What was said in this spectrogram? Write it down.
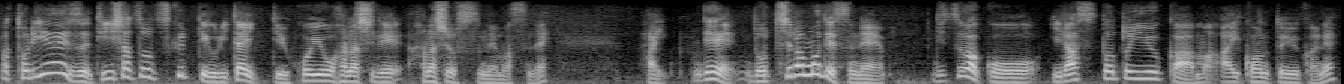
まあ、とりあえず T シャツを作って売りたいっていう、こういうお話で話を進めますね。はい。で、どちらもですね、実はこう、イラストというか、まあ、アイコンというかね、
